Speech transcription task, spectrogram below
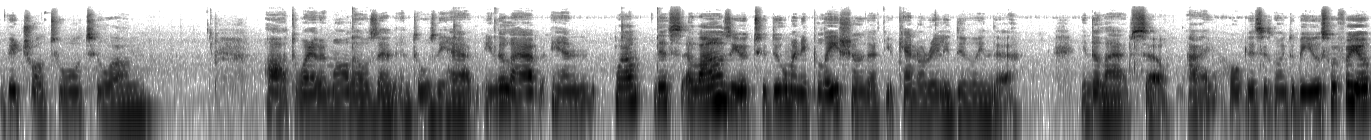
virtual tool to um, uh, to whatever models and, and tools we have in the lab and well, this allows you to do manipulations that you cannot really do in the in the lab. So I hope this is going to be useful for you.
